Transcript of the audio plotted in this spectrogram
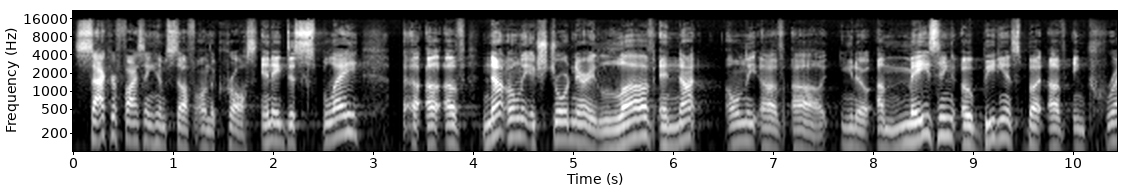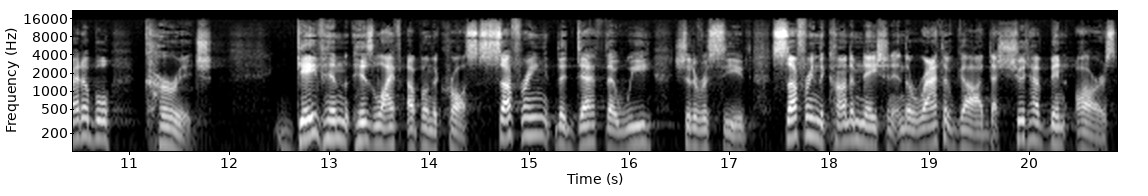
sacrificing himself on the cross in a display uh, uh, of not only extraordinary love and not only of uh, you know amazing obedience, but of incredible courage. gave him his life up on the cross, suffering the death that we should have received, suffering the condemnation and the wrath of God that should have been ours,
